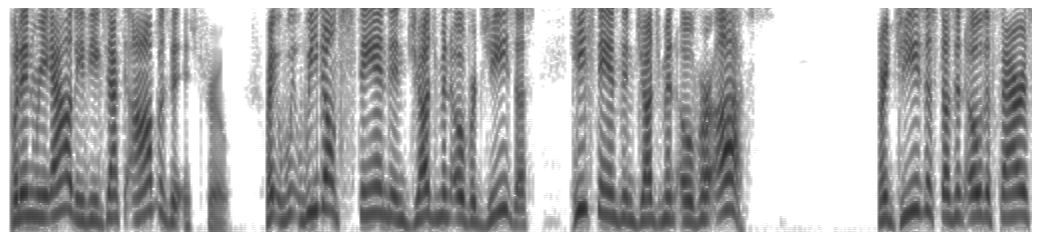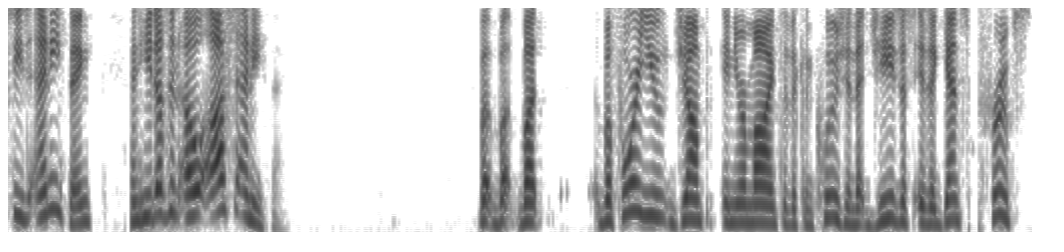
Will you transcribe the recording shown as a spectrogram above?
But in reality, the exact opposite is true, right? We, we don't stand in judgment over Jesus, he stands in judgment over us. Right? Jesus doesn't owe the Pharisees anything, and he doesn't owe us anything. But but but before you jump in your mind to the conclusion that Jesus is against proofs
